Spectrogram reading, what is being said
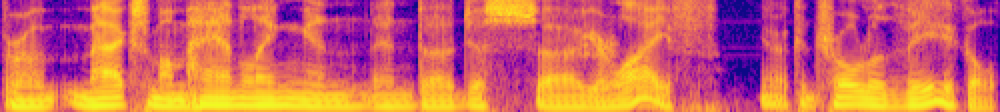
for maximum handling and and uh, just uh, your life, you know, control of the vehicle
